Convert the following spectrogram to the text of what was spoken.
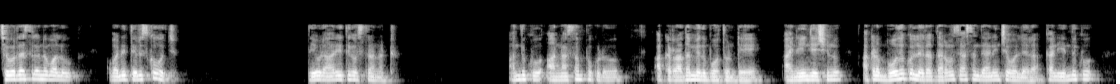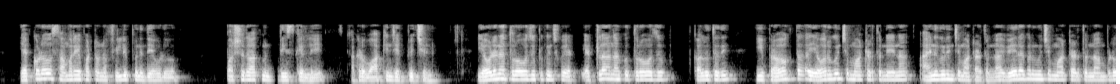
చివరి దశలోనే వాళ్ళు అవన్నీ తెలుసుకోవచ్చు. దేవుడు ఆ రీతిగా వస్తారన్నట్టు అందుకు ఆ నసంపకుడు అక్కడ రథం మీద పోతుంటే ఆయన ఏం చేసిండు? అక్కడ బోధకులు లేరా? ధర్మశాస్త్రం ధ్యానించే లేరా? కానీ ఎందుకు? ఎక్కడో సమరయపట్టున్న ఫిలిప్ని దేవుడు పరిశుధాత్మ తీసుకెళ్ళి అక్కడ వాక్యం చెప్పించిండు. ఎవడైనా త్రోవ చూపించుకో ఎట్లా నాకు త్రోవ కలుగుతుంది? ఈ ప్రవక్త ఎవరి గురించి మాట్లాడుతున్నా ఆయన గురించి మాట్లాడుతున్నా వేరొకరి గురించి మాట్లాడుతున్నప్పుడు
